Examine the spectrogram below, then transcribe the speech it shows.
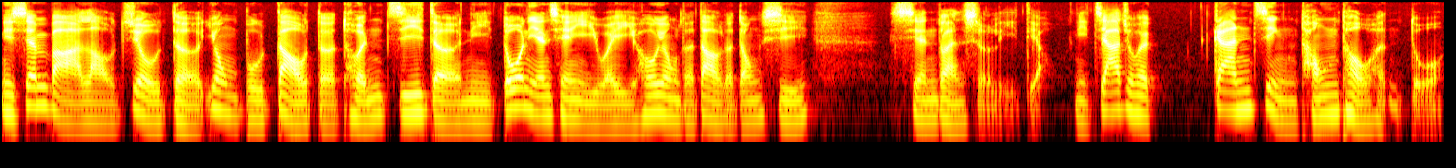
你先把老旧的、用不到的、囤积的，你多年前以为以后用得到的东西，先断舍离掉，你家就会干净通透很多。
